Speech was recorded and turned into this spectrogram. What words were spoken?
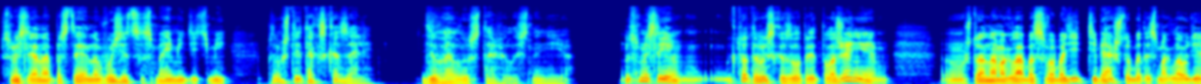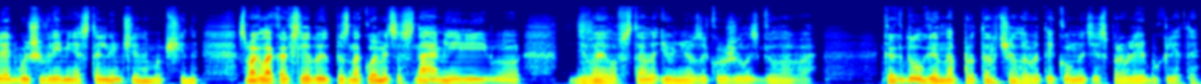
В смысле, она постоянно возится с моими детьми, потому что и так сказали. Дилайла уставилась на нее. Ну, в смысле, кто-то высказал предположение, что она могла бы освободить тебя, чтобы ты смогла уделять больше времени остальным членам общины, смогла как следует познакомиться с нами, и... Э, Дилайла встала, и у нее закружилась голова. Как долго она проторчала в этой комнате, справляя буклеты?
